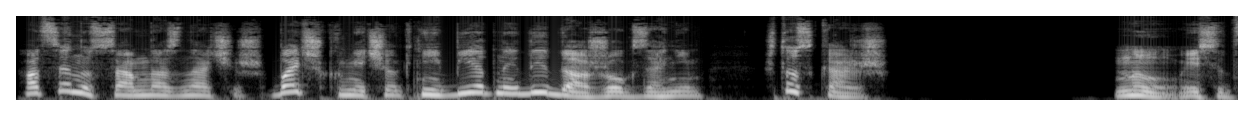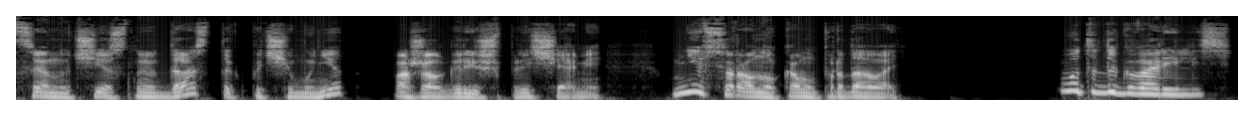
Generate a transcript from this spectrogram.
А цену сам назначишь. Батюшка у меня человек не бедный, да и должок за ним. Что скажешь?» «Ну, если цену честную даст, так почему нет?» — пожал Гриш плечами. «Мне все равно, кому продавать». «Вот и договорились.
